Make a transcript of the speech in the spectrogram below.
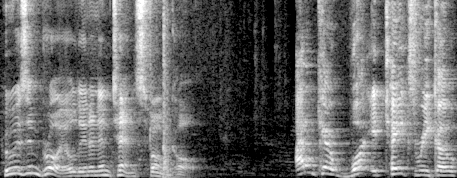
who is embroiled in an intense phone call. I don't care what it takes, Rico.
